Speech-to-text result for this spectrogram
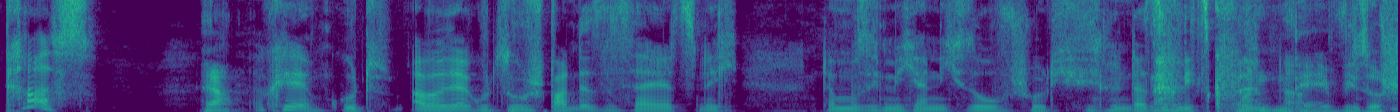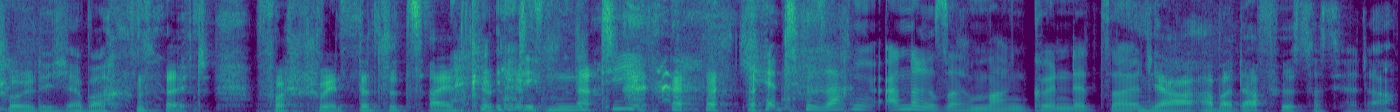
Krass. Ja. Okay, gut. Aber ja gut, so spannend ist es ja jetzt nicht. Da muss ich mich ja nicht so schuldig fühlen, dass ich nichts gefunden habe. Nee, wieso schuldig? Aber halt verschwendete Zeit. Definitiv. Ich hätte Sachen, andere Sachen machen können der Zeit. Ja, aber dafür ist das ja da.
